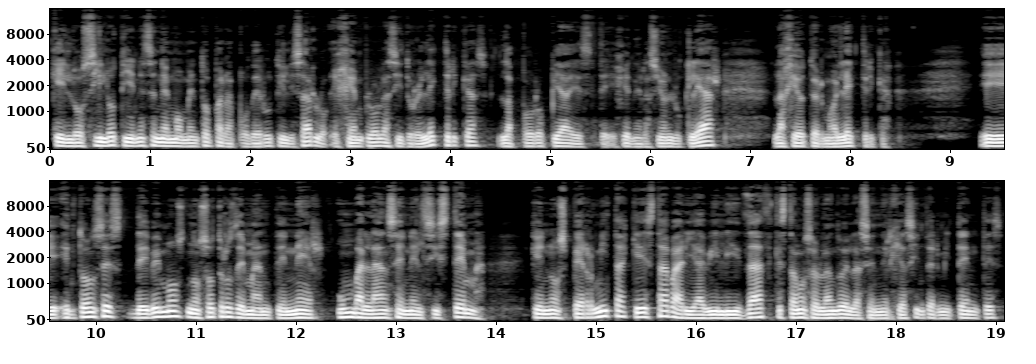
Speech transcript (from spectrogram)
que lo sí lo tienes en el momento para poder utilizarlo. Ejemplo, las hidroeléctricas, la propia este, generación nuclear, la geotermoeléctrica. Eh, entonces debemos nosotros de mantener un balance en el sistema que nos permita que esta variabilidad que estamos hablando de las energías intermitentes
